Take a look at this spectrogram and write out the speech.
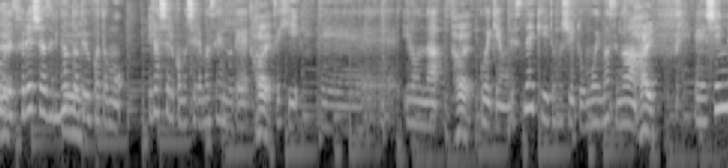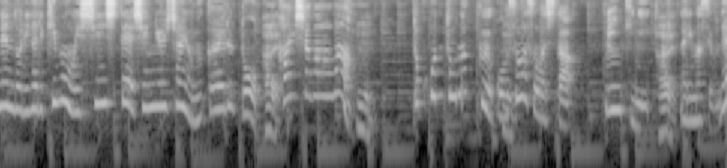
うです。フレッシャーズになったという方もいらっしゃるかもしれませんので、はい。ぜひ、えーいろんなはい。ご意見をですね聞いてほしいと思いますが、はい。えー新年度になり気分を一新して新入社員を迎えると、はい。会社側はうん。どことなくこう、うん。そわそわした雰囲気にはい。なりますよね。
